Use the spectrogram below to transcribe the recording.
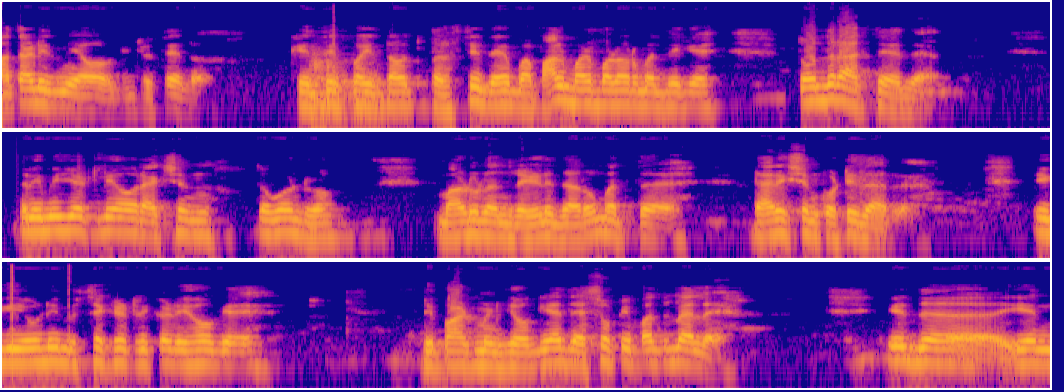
ಮಾತಾಡಿದ್ನಿ ಅವ್ರ ಜೊತೆನು. ಕೆಂತಿಪ್ಪ ಇಂಥ ಒಂದು ಪರಿಸ್ಥಿತಿ ಪಾಲ್ ಮಾಡಬಾಡೋರ ಮಂದಿಗೆ ತೊಂದರೆ ಆಗ್ತಾ ಇದೆ. ಇಮಿಡಿಯೇಟ್ಲಿ ಅವ್ರು ಆ್ಯಕ್ಷನ್ ತಗೊಂಡ್ರು. ಮಾಡೋಣ ಅಂದ್ರೆ ಹೇಳಿದಾರು ಮತ್ತು ಡೈರೆಕ್ಷನ್ ಕೊಟ್ಟಿದ್ದಾರೆ. ಈಗ ಯು ಡಿ ಸೆಕ್ರೆಟರಿ ಕಡೆ ಹೋಗಿ ಡಿಪಾರ್ಟ್ಮೆಂಟ್ಗೆ ಹೋಗಿ, ಅದು ಎಸ್ ಒ ಪಿ ಬಂದ ಮೇಲೆ ಇದು ಏನು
